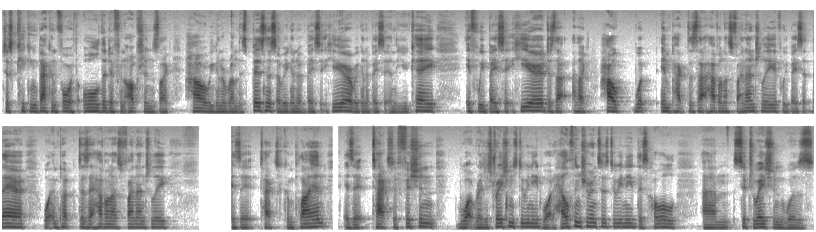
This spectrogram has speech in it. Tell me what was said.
just kicking back and forth all the different options like how are we going to run this business? Are we going to base it here? Are we going to base it in the UK? If we base it here, does that like how what impact does that have on us financially? If we base it there, what impact does it have on us financially? Is it tax compliant? Is it tax efficient? What registrations do we need? What health insurances do we need? This whole um, situation was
